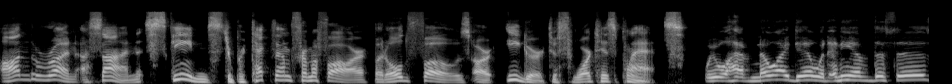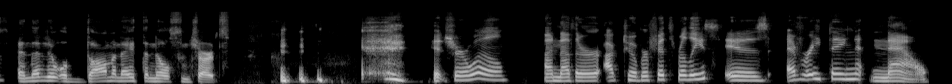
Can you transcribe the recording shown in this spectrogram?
on the run Assane schemes to protect them from afar, but old foes are eager to thwart his plans. We will have no idea what any of this is, and then it will dominate the Nielsen charts. it sure will. Another October 5th release is Everything Now.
